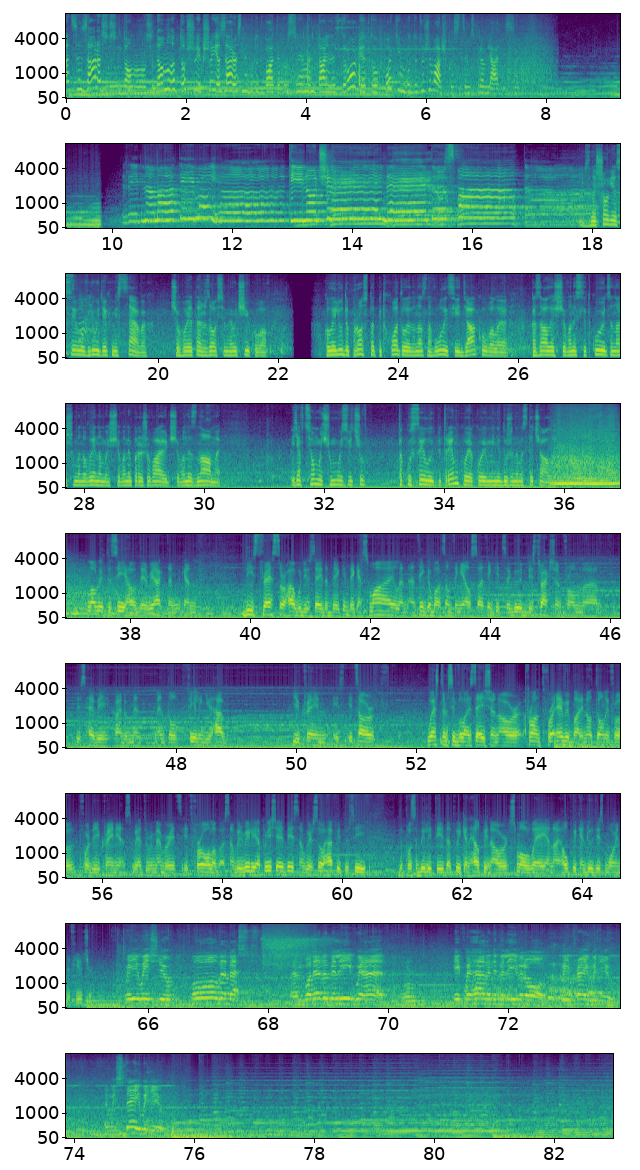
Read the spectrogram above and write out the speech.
Я це зараз усвідомила. Усвідомила те, що якщо я зараз не буду дбати про своє ментальне здоров'я, то потім буде дуже важко з цим справлятися. Рідна мати моя, ти ночей не доспата. Знайшов я силу в людях місцевих, чого я теж зовсім не очікував. Коли люди просто підходили до нас на вулиці і дякували, казали, що вони слідкують за нашими новинами, що вони переживають, що вони з нами. Я в цьому чомусь відчув таку силу і підтримку, якої мені дуже не вистачало. lovely to see how they react and can de-stress or how would you say that they they can smile and, and think about something else. So I think it's a good distraction from um, this heavy kind of men- mental feeling you have. Ukraine is it's our Western civilization, our front for everybody, not only for, for the Ukrainians. We have to remember it's, it's for all of us. And we really appreciate this and we're so happy to see the possibility that we can help in our small way and I hope we can do this more in the future. We wish you all the best. And whatever belief we have, if we have any belief at all, we pray with you. And we stay with you.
